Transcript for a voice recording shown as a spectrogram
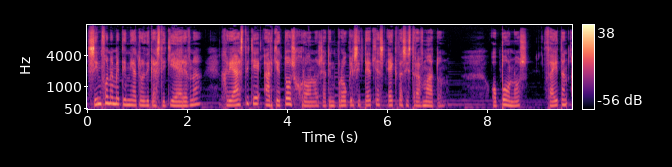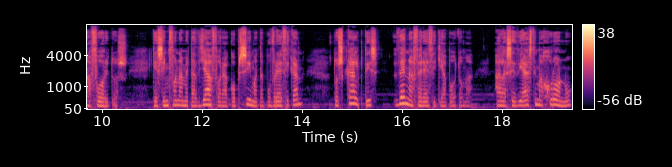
Σύμφωνα με την ιατροδικαστική έρευνα, χρειάστηκε αρκετός χρόνος για την πρόκληση τέτοιας έκτασης τραυμάτων. Ο πόνος θα ήταν αφόρητος και σύμφωνα με τα διάφορα κοψίματα που βρέθηκαν, το σκάλπ της δεν αφαιρέθηκε απότομα, αλλά σε διάστημα χρόνου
